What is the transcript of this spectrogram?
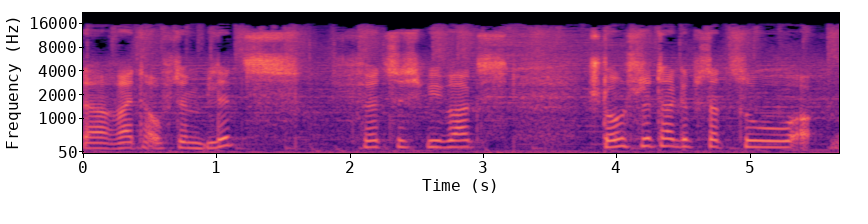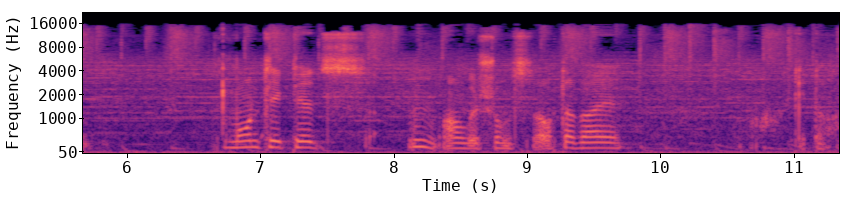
Da Reiter auf dem Blitz. 40 V-Bucks. Sturmschlitter gibt es dazu. Mondtickets. Hm, Augeschumps ist auch dabei. Oh, geht doch,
